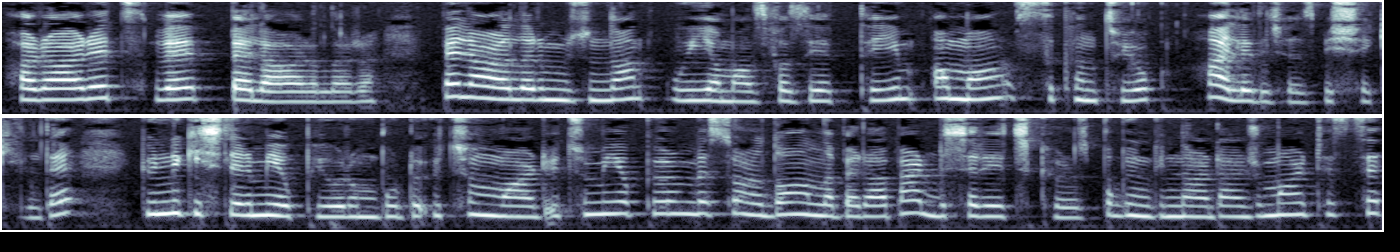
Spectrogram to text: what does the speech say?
Hararet ve bel ağrıları. Bel ağrılarım yüzünden uyuyamaz vaziyetteyim ama sıkıntı yok. Halledeceğiz bir şekilde. Günlük işlerimi yapıyorum. Burada ütüm vardı. Ütümü yapıyorum ve sonra Doğan'la beraber dışarıya çıkıyoruz. Bugün günlerden cumartesi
